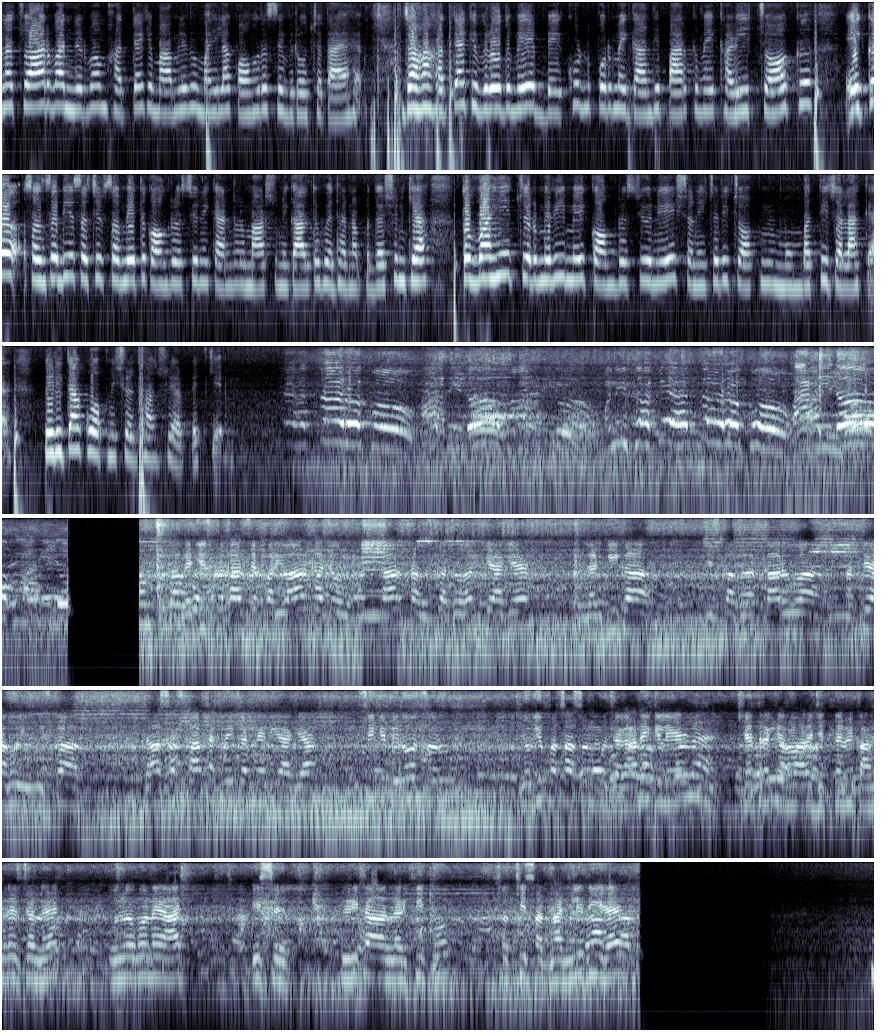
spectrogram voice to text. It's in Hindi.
अनाचार व निर्मम हत्या के मामले में महिला कांग्रेस ने विरोध जताया है जहाँ हत्या के विरोध में बेकुंडपुर में गांधी पार्क में खड़ी चौक एक संसदीय सचिव समेत कांग्रेसियों ने कैंडल मार्च निकालते हुए धरना प्रदर्शन किया। तो वहीं चिरमिरी में कांग्रेसियों ने शनिचरी चौक में मोमबत्ती जलाकर पीड़िता को अपनी श्रद्धांजलि अर्पित की। हत्यारों को। मनीषा के हत्यारों को। में जिस प्रकार से परिवार का जो अधिकार था, उसका दोहन किया गया। लड़की का जिसका बलात्कार हुआ, हत्या हुई, उसका दाह संस्कार तक नहीं करने दिया गया। उसी के विरोध स्वरूप योगी प्रशासन को जगाने के लिए क्षेत्र के हमारे जितने भी कांग्रेस जन हैं, उन लोगों ने आज इस पीड़िता लड़की को सच्ची श्रद्धांजलि दी है।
